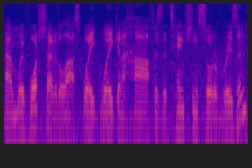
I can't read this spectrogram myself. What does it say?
um, we've watched over the last week, week and a half as the tension's sort of risen.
